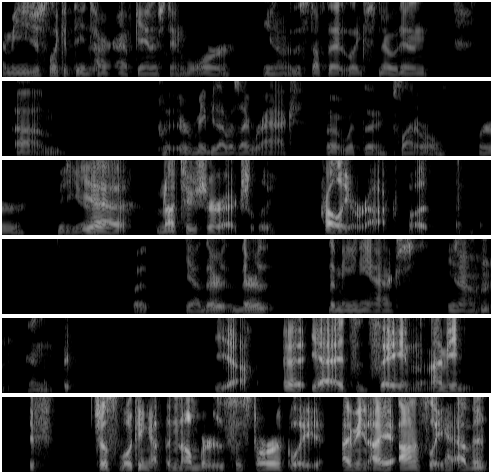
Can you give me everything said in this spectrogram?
I mean, you just look at the entire Afghanistan war, you know, the stuff that like Snowden um put or maybe that was Iraq, but with the collateral or video. yeah i'm not too sure actually probably iraq but but Yeah, they're they're the maniacs, you know. Mm. And Yeah, uh, yeah, it's insane. I mean, if just looking at the numbers historically, I mean, I honestly haven't,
